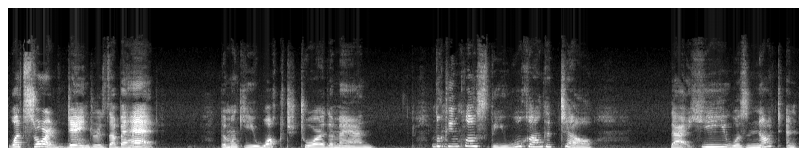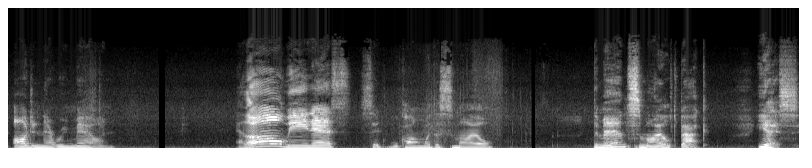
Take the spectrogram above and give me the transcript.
what sort of danger is up ahead. The monkey walked toward the man. Looking closely, Wukong could tell that he was not an ordinary man. Hello, Venus, said Wukong with a smile. The man smiled back. Yes,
